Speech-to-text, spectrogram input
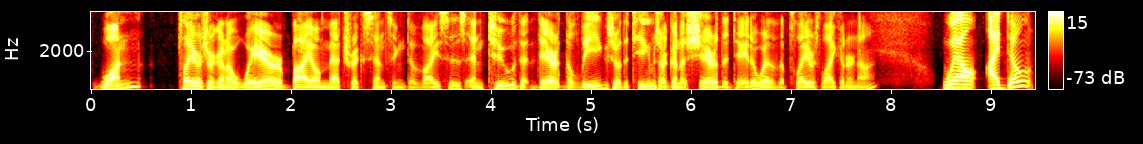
one, players are going to wear biometric sensing devices, and two, that they're, the leagues or the teams are going to share the data whether the players like it or not? Well, I don't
